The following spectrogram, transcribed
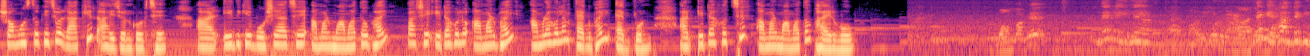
সমস্ত কিছু রাখির আয়োজন করছে। আর এদিকে বসে আছে আমার মামাতো ভাই পাশে এটা হলো আমার ভাই আমরা হলাম এক ভাই এক বোন। আর এটা হচ্ছে আমার মামাতো ভাইয়ের বউ। দেখি হাত দেখি।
